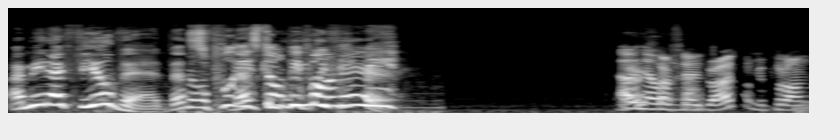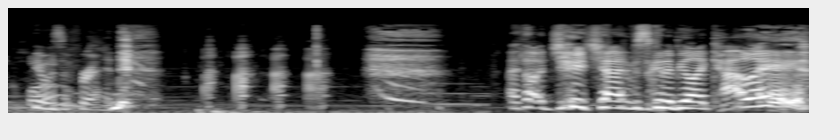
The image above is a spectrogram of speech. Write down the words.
I mean, I feel that. That's No, please that's don't be completely bothering fair. me. Oh no, we're some fine. days where I just want to put on clothes. It was a friend. I thought J Chad was gonna be like, Calli!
